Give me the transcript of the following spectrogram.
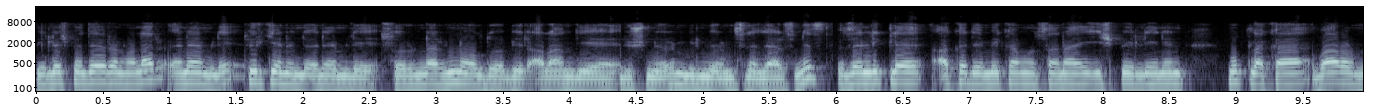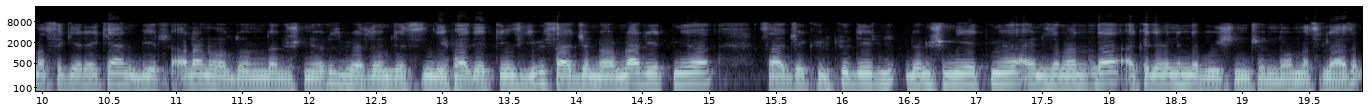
birleşme devralmaları devralmalar önemli. Türkiye'nin de önemli sorunlarının olduğu bir alan diye düşünüyorum. Bilmiyorum siz ne dersiniz. Özellikle akademi, kamu, sanayi işbirliğinin mutlaka var olması gereken bir alan olduğunu da düşünüyoruz. Biraz önce sizin de ifade ettiğiniz gibi sadece normlar yetmiyor. Sadece kültür dönüşümü yetmiyor. Aynı zamanda akademinin de bu işin içinde olması lazım.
